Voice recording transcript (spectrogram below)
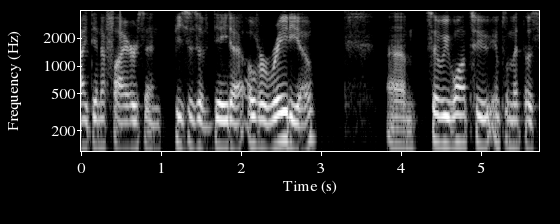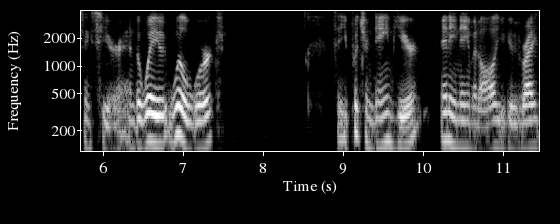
identifiers and pieces of data over radio. Um, so we want to implement those things here. And the way it will work, so you put your name here, any name at all. You could write,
